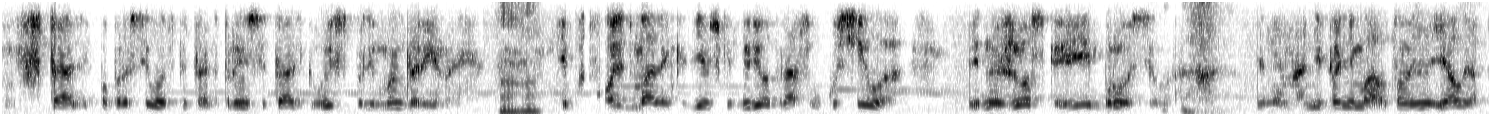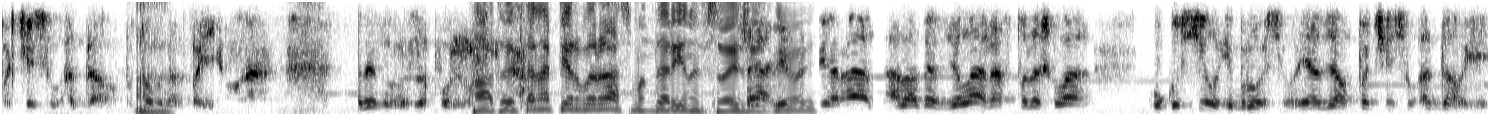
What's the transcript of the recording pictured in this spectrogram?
в тазик, попросил воспитатель принести тазик, высыпали мандарины. Ага. И подходит маленькая девочка, берет, раз укусила, видно, жестко, и бросила. И она не понимала. Потом я, я почистил, отдал. Потом Ага. она поела. Вот это он запомнил. А, то есть она первый раз мандарины в своей Да, жизни... не первый раз она так взяла, раз подошла, укусила и бросила. Я взял, почистил, отдал ей.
